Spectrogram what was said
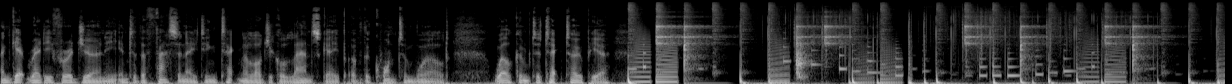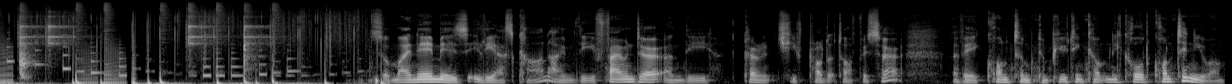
and get ready for a journey into the fascinating technological landscape of the quantum world. Welcome to Techtopia. So, my name is Ilyas Khan. I'm the founder and the current chief product officer of a quantum computing company called Quantinuum.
